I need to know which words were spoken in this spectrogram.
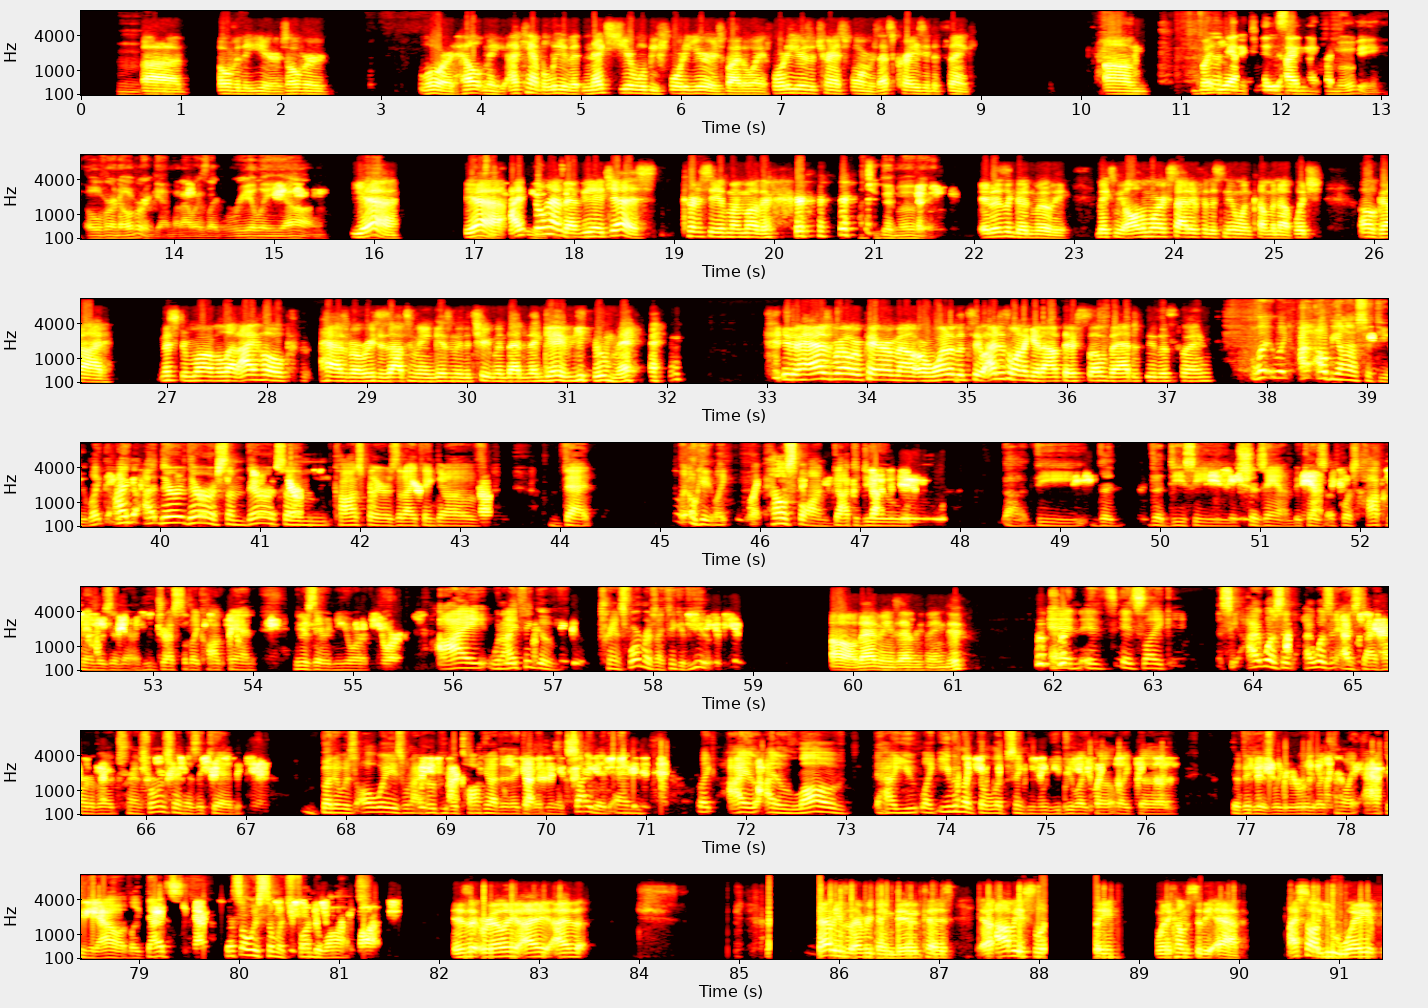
mm. uh, over the years. Over, Lord help me, I can't believe it. Next year will be 40 years. By the way, 40 years of Transformers. That's crazy to think. Um, but yeah, I, that movie over and over again when I was like really young. Yeah, yeah, I still have that VHS, courtesy of my mother. That's a good movie. It is a good movie. Makes me all the more excited for this new one coming up. Which, oh God, Mr. Marvelette, I hope Hasbro reaches out to me and gives me the treatment that they gave you, man either Hasbro or Paramount or one of the two. I just want to get out there so bad to see this thing. Like, like I, will be honest with you. Like, I, I, there there are some there are some cosplayers that I think of that. Okay, like like Hellspawn got to do uh, the the the DC Shazam because of course Hawkman was in there. He dressed up like Hawkman. He was there in New York. I when I think of Transformers, I think of you. Oh, that means everything, dude and it's it's like see i wasn't i wasn't as diehard of a transformers fan as a kid but it was always when i heard people talking about it i got me excited and like i i loved how you like even like the lip syncing when you do like the like the the videos where you're really like kind of like acting it out like that's that's always so much fun to watch is it really i i that means everything dude because obviously when it comes to the app i saw you way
